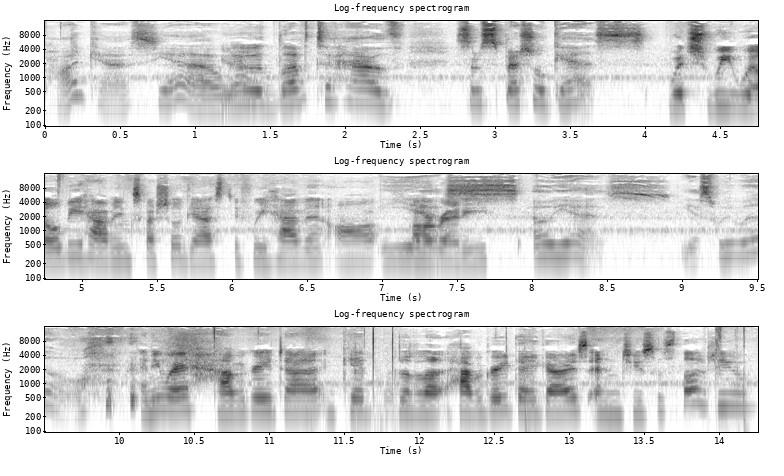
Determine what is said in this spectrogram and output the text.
Podcast. Yeah, we would love to have some special guests. which we will be having special guests if we haven't al- Yes. already. Oh yes. Yes, we will. Anyway, have a great day. Get the have a great day, guys, and Jesus loves you.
